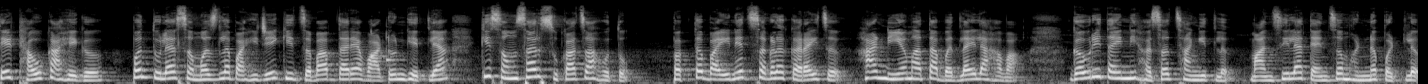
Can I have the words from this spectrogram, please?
ते ठाऊक आहे ग पण तुला समजलं पाहिजे की जबाबदाऱ्या वाटून घेतल्या की संसार सुखाचा होतो. फक्त बाईनेच सगळं करायचं हा नियम आता बदलायला हवा. गौरीताईंनी हसत सांगितलं. मानसीला त्यांचं म्हणणं पटलं.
